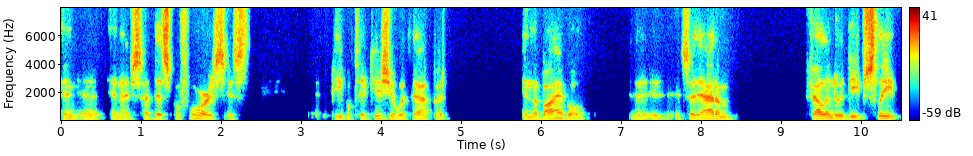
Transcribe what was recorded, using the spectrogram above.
And and, and I've said this before, it's, it's people take issue with that, but in the Bible, it, it said Adam fell into a deep sleep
